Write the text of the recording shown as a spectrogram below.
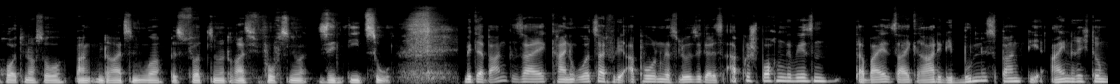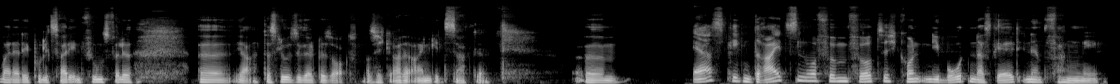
heute noch so, Banken 13 Uhr bis 14.30 Uhr, 15 Uhr sind die zu. Mit der Bank sei keine Uhrzeit für die Abholung des Lösegeldes abgesprochen gewesen. Dabei sei gerade die Bundesbank die Einrichtung, bei der die Polizei die Entführungsfälle äh, ja, das Lösegeld besorgt, was ich gerade eingehend sagte. Ähm, erst gegen 13.45 Uhr konnten die Boten das Geld in Empfang nehmen.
